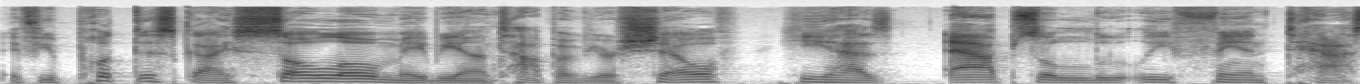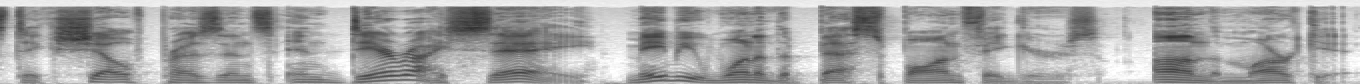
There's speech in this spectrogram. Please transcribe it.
If you put this guy solo, maybe on top of your shelf, he has absolutely fantastic shelf presence and, dare I say, maybe one of the best Spawn figures on the market.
